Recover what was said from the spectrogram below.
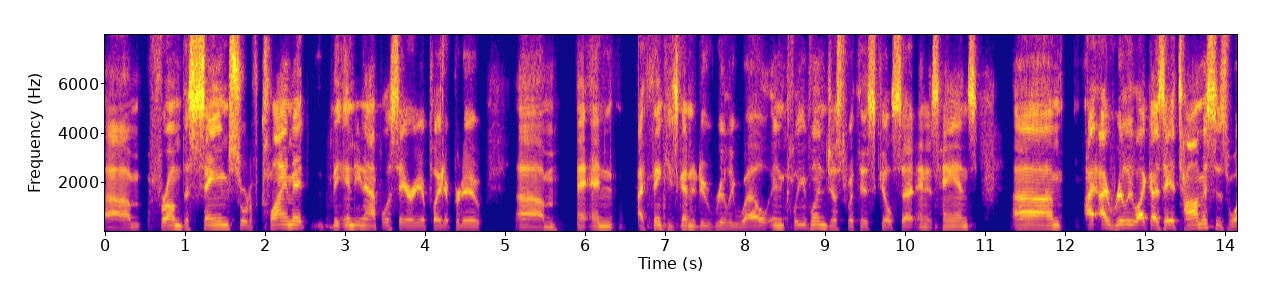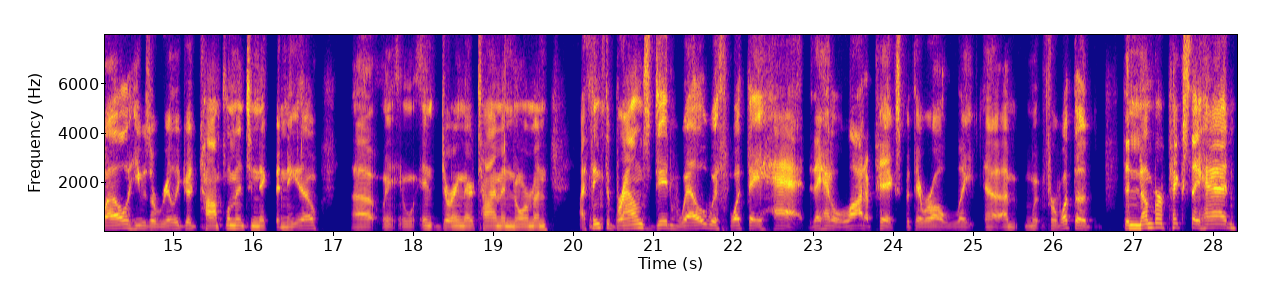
Um, from the same sort of climate, the Indianapolis area, played at Purdue. Um, a- and I think he's going to do really well in Cleveland just with his skill set and his hands. Um, I, I really like Isaiah Thomas as well. He was a really good compliment to Nik Bonitto uh, in, in- during their time in Norman. I think the Browns did well with what they had. They had a lot of picks, but they were all late. Uh, um, for what the the number picks they had,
